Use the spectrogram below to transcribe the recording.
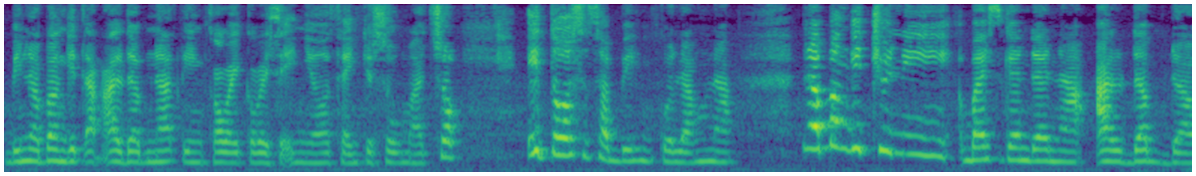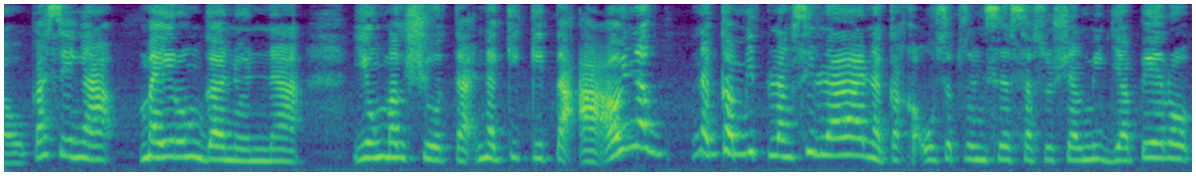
binabanggit ang Aldab natin, kaway-kaway sa inyo, thank you so much. So, ito sasabihin ko lang na nabanggit yun ni Vice Ganda na Aldab daw kasi nga mayroong ganun na yung mag-shoota, nagkikita ah, o nag, nagkamit lang sila, nagkakausap lang sila sa social media pero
